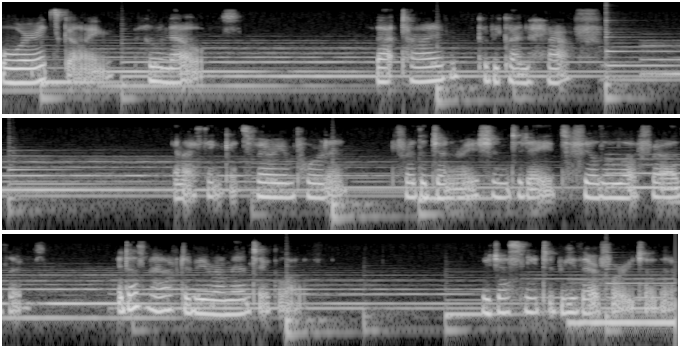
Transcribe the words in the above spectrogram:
Where it's going, who knows? That time could be cut in half. And I think it's very important for the generation today to feel the love for others. It doesn't have to be romantic love. We just need to be there for each other.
